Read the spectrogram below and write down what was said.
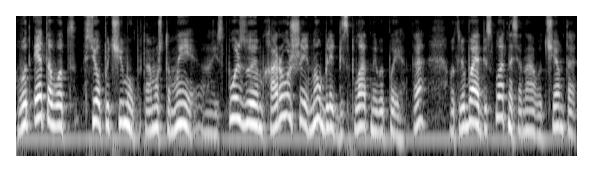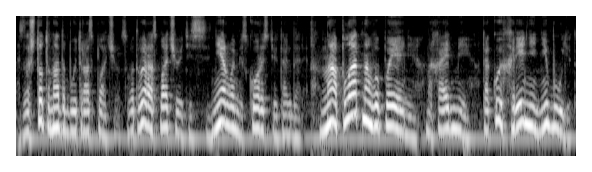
Вот это вот все почему? Потому что мы э, используем хороший, но, блядь, бесплатный VPN, да? Вот любая бесплатность, она вот чем-то, за что-то надо будет расплачиваться. Вот вы расплачиваетесь нервами, скоростью и так далее. На платном VPN, на HideMe, такой хрени не будет.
